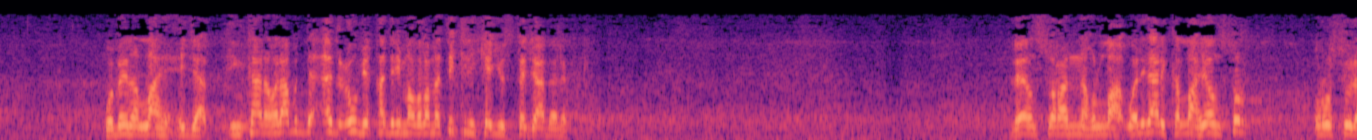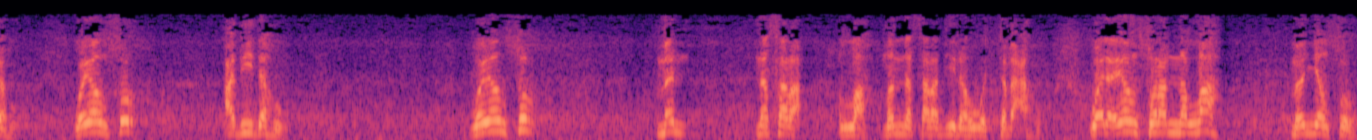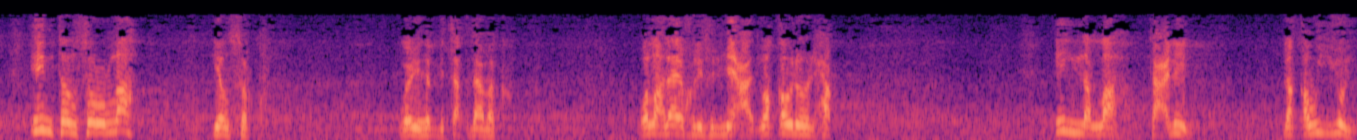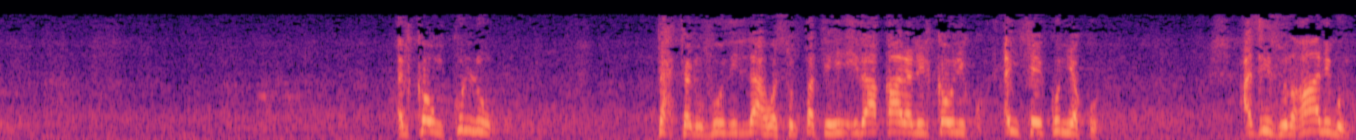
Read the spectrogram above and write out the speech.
وبين الله حجاب. إن كان ولا بد أدعو بقدر مظلمتك لكي يستجاب لك. لينصرنه الله ولذلك الله ينصر رسله. وينصر عبيده. وينصر من نصر الله من نصر دينه واتبعه. ولا ينصرن الله من ينصره. إن تنصروا الله ينصركم ويثبت أقدامكم. والله لا يخلف الميعاد وقوله الحق. إن الله تعليل لقوي. الكون كله تحت نفوذ الله وسلطته إذا قال للكون أي شيء كن يكون. عزيز غالب.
